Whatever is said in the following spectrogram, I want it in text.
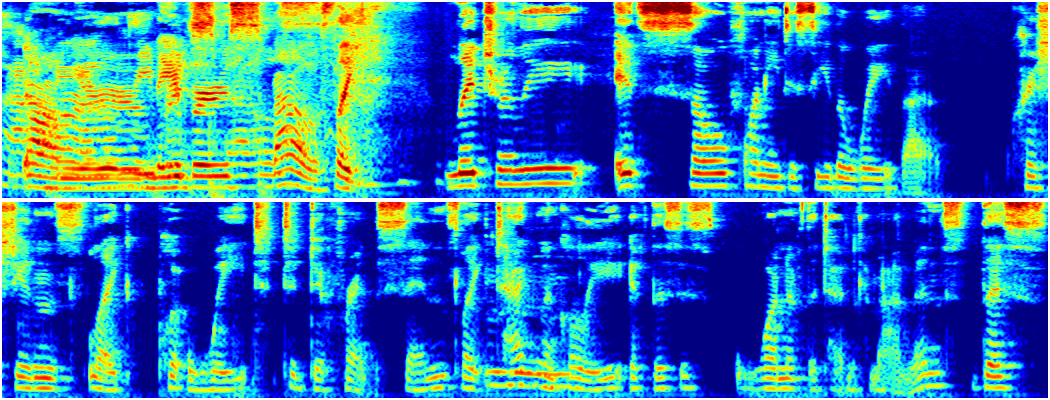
um, your neighbor's spouse. spouse. Like literally, it's so funny to see the way that Christians like put weight to different sins. Like Mhm. technically, if this is one of the Ten Commandments, this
